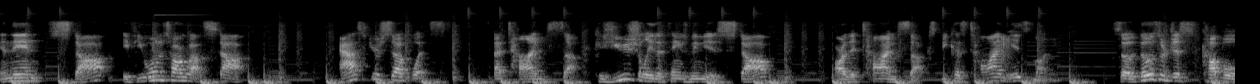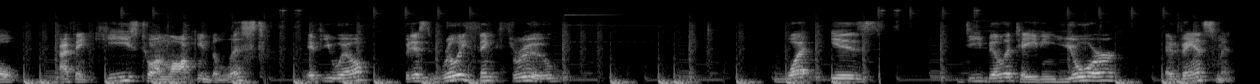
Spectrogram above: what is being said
and then stop. If you want to talk about stop, ask yourself what's a time suck because usually the things we need to stop are the time sucks because time is money. So those are just a couple, I think, keys to unlocking the list, if you will. But just really think through what is debilitating your advancement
